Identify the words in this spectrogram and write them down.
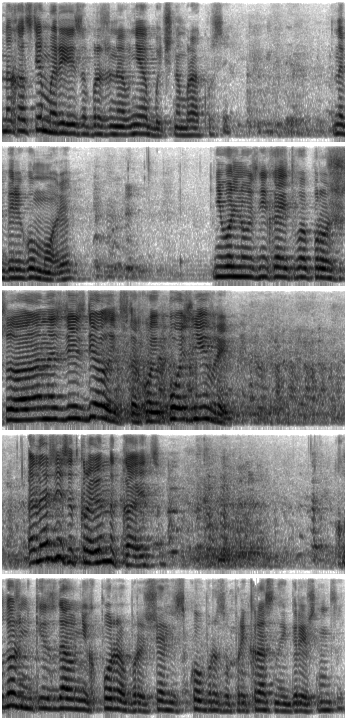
На холсте Мария изображена в необычном ракурсе, на берегу моря. Невольно возникает вопрос, что она здесь делает в такое позднее время? Она здесь откровенно кается. Художники с давних пор обращались к образу прекрасной грешницы.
